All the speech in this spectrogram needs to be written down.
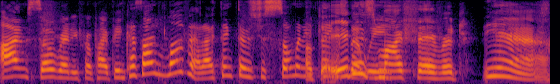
I'm so ready for piping because I love it. I think there's just so many Okay, things it is we. my favorite, yeah.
